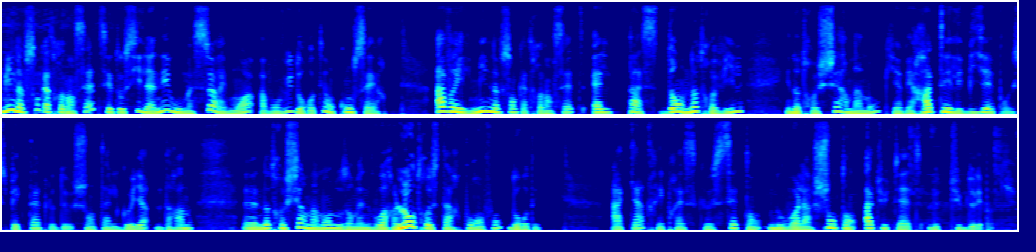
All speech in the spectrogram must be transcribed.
1987, c'est aussi l'année où ma sœur et moi avons vu Dorothée en concert. Avril 1987, elle passe dans notre ville et notre chère maman, qui avait raté les billets pour le spectacle de Chantal Goya, le drame, euh, notre chère maman nous emmène voir l'autre star pour enfants, Dorothée. À 4 et presque 7 ans, nous voilà chantant à tue-tête le tube de l'époque.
